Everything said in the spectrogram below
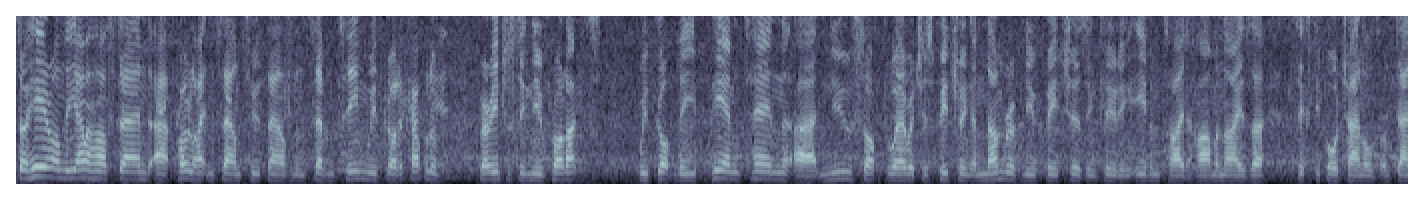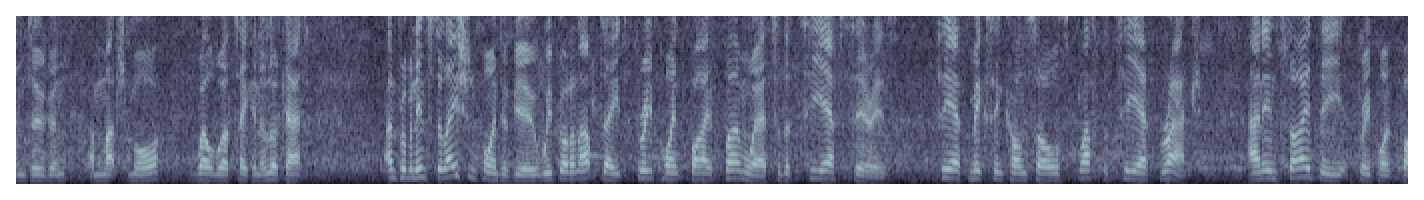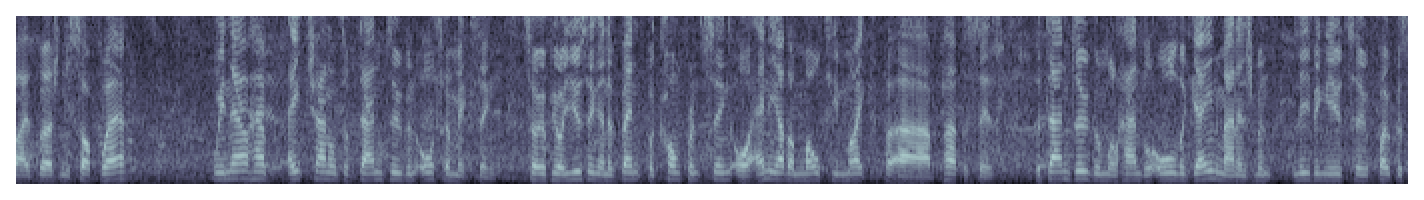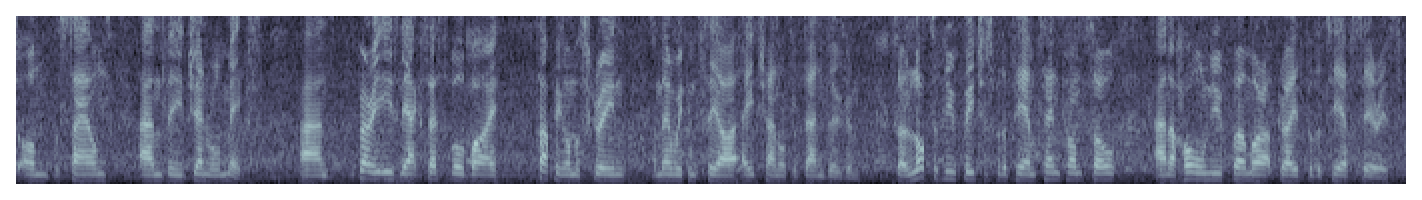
So here on the Yamaha stand at Pro Light and Sound 2017, we've got a couple of very interesting new products. We've got the PM10 uh, new software, which is featuring a number of new features, including Eventide Harmonizer, 64 channels of Dan Dugan, and much more. Well worth taking a look at. And from an installation point of view, we've got an update 3.5 firmware to the TF series. TF mixing consoles plus the TF rack. And inside the 3.5 version of software, we now have eight channels of Dan Dugan auto mixing. So if you're using an event for conferencing or any other multi-mic uh, purposes, the Dan Dugan will handle all the gain management, leaving you to focus on the sound and the general mix. And very easily accessible by tapping on the screen, and then we can see our eight channels of Dan Dugan. So lots of new features for the PM10 console, and a whole new firmware upgrade for the TF series.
